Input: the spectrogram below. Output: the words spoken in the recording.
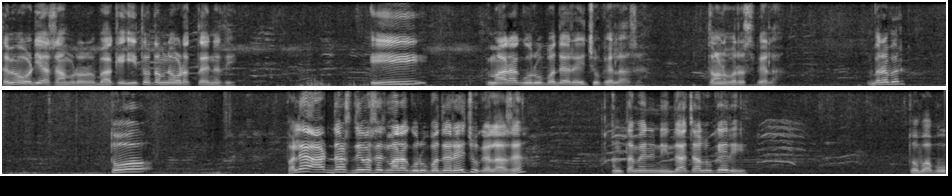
તમે ઓડિયા સાંભળો છો, બાકી એ તો તમને ઓળખતાય નથી. એ મારા ગુરુપદે રહી ચૂકેલા છે, ત્રણ વર્ષ પહેલાં. બરાબર? તો ભલે આઠ દસ દિવસ જ મારા ગુરુપદે રહી ચૂકેલા છે, અને તમે એની નિંદા ચાલુ કરી, તો બાપુ,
